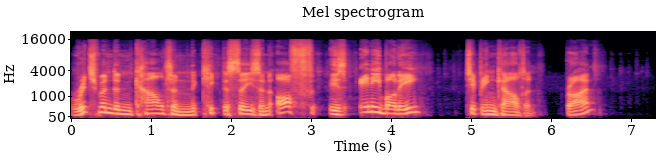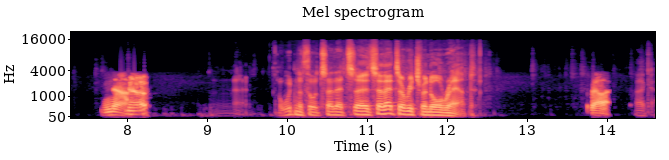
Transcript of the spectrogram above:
Richmond and Carlton kick the season off. Is anybody tipping Carlton? Brian, No. No. I wouldn't have thought so. That's uh, so that's a Richmond all round. Right. Okay.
